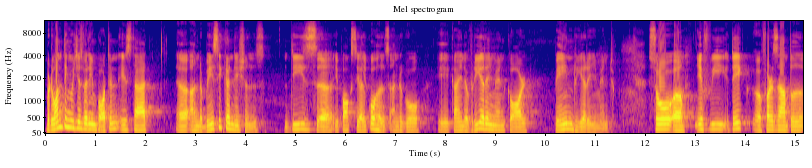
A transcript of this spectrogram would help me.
But one thing which is very important is that uh, under basic conditions these uh, epoxy alcohols undergo a kind of rearrangement called Payne rearrangement. So, uh, if we take uh, for example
